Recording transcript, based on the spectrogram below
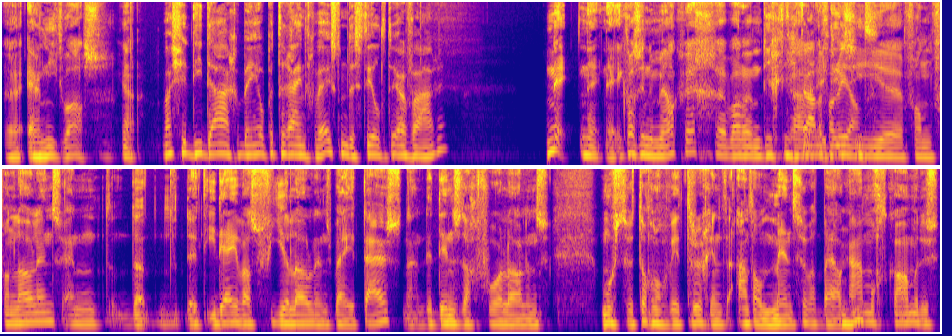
uh, er niet was. Ja. Was je die dagen ben je op het terrein geweest om de stilte te ervaren? Nee, nee, nee. Ik was in de Melkweg. We hadden een digitale, digitale editie uh, van, van Lowlands. En dat, het idee was vier Lowlands bij je thuis. Nou, de dinsdag voor Lowlands moesten we toch nog weer terug in het aantal mensen wat bij elkaar mm mocht komen. Dus er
